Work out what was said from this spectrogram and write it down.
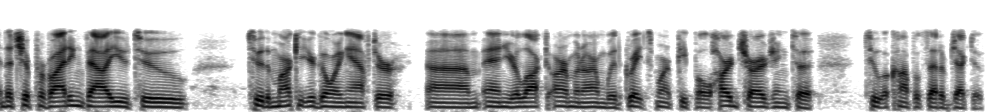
and that you're providing value to to the market you're going after, um, and you're locked arm in arm with great smart people, hard charging to to accomplish that objective.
